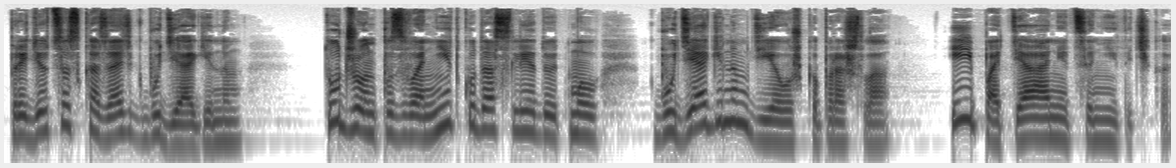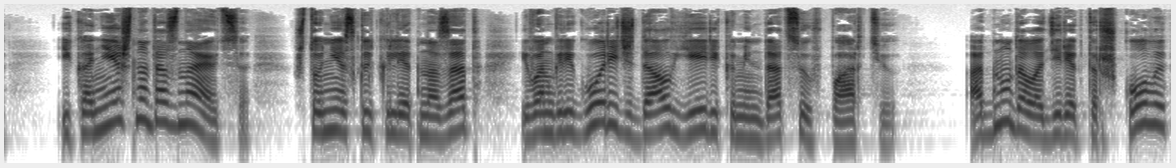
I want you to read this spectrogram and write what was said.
Придется сказать к Будягиным. Тут же он позвонит куда следует, мол, к Будягиным девушка прошла. И потянется ниточка. И, конечно, дознаются, что несколько лет назад Иван Григорьевич дал ей рекомендацию в партию. Одну дала директор школы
